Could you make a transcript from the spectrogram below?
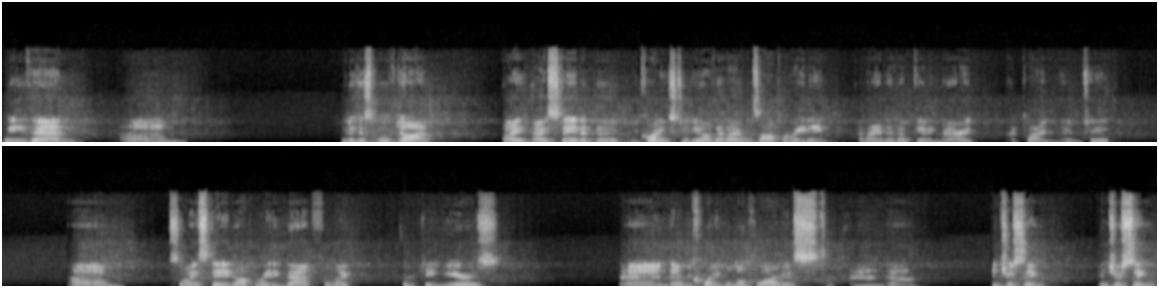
we then um, you know just moved on. I, I stayed at the recording studio that I was operating, and I ended up getting married at that time then too. Um, so I stayed operating that for like 13 years and uh, recording the local artists. And um, interesting, interesting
